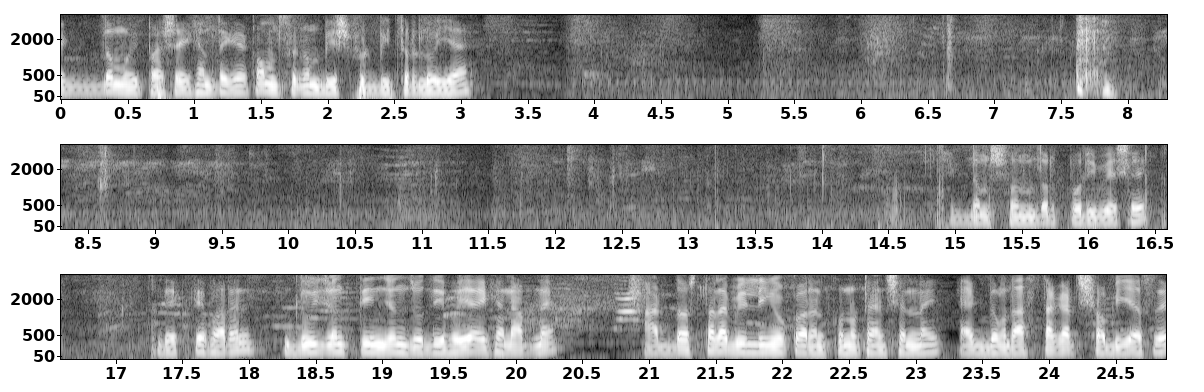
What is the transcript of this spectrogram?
একদম ওই পাশে, এখান থেকে কমসে কম বিশ ফুট ভিতর লইয়া। একদম সুন্দর পরিবেশে দেখতে পারেন। দুইজন, তিনজন যদি হইয়া এখানে আপনি আট দশতলা বিল্ডিংও করেন, কোনো টেনশন নাই। একদম রাস্তাঘাট সবই আছে।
